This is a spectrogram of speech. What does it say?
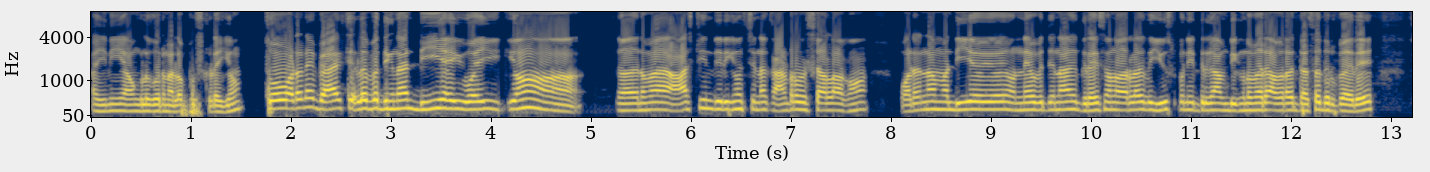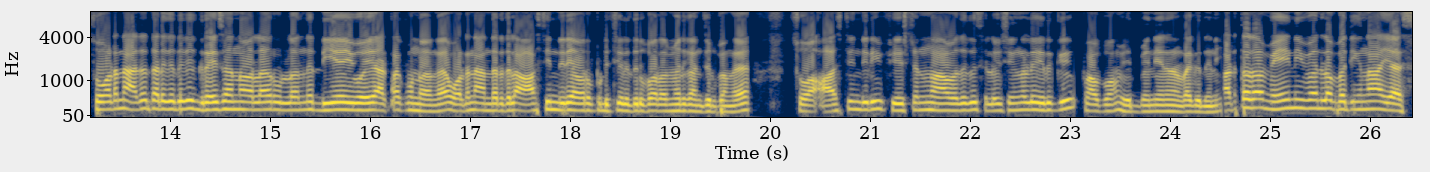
இனி அவங்களுக்கு ஒரு நல்ல புஷ் கிடைக்கும். ஸோ உடனே பேக் சைடில் பார்த்தீங்கன்னா டிஐஒய்க்கும் நம்ம ஆஸ்டின் திரிக்கும் சின்ன கான்ட்ரவர்ஷியலாகும் உடனே நம்ம டிஐஒய் உடனே பார்த்தீங்கன்னா கிரேசன் வரலாறு யூஸ் பண்ணிட்டு இருக்கான் அப்படிங்கிற மாதிரி அவரை தசை திருப்பார். ஸோ உடனே அதை தடுக்கிறதுக்கு கிரேசன் வரலாறு உள்ள வந்து டிஐஒய் அட்டாக் பண்ணுவாங்க. உடனே அந்த இடத்துல ஆஸ்டின் திரி அவரை பிடிச்சி இழுத்துட்டு போகிற மாதிரி காமிச்சிருப்பாங்க. ஸோ ஆஸ்டின் திரி ஃபேஸ்டன் ஆகிறதுக்கு சில விஷயங்கள் இருக்குது பார்ப்போம். வெயிட் பண்ணி என்ன நடக்குதுன்னு அடுத்ததாக மெயின் ஈவெண்ட்டில் பார்த்தீங்கன்னா எஸ்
